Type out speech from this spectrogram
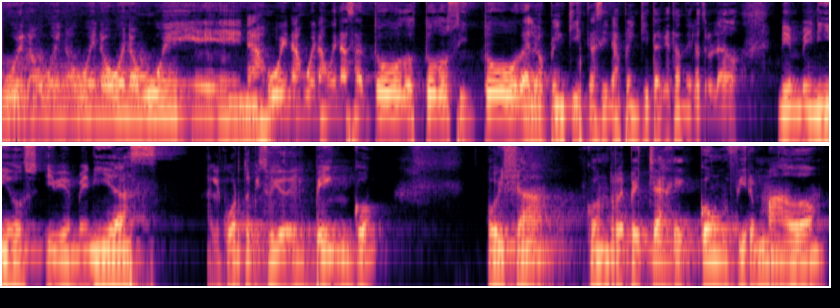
Bueno, bueno, bueno, bueno, buenas, buenas, buenas, buenas a todos, todos y todas los penquistas y las penquitas que están del otro lado. Bienvenidos y bienvenidas al cuarto episodio del Penco. Hoy ya con repechaje confirmado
